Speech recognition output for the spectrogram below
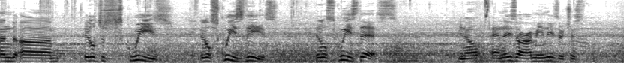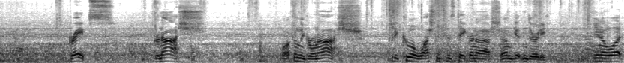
And um, it'll just squeeze. It'll squeeze these. It'll squeeze this. You know? And these are, I mean, these are just grapes. Grenache. Welcome to Grenache. Pretty cool, Washington State Grenache. I'm getting dirty. You know what?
